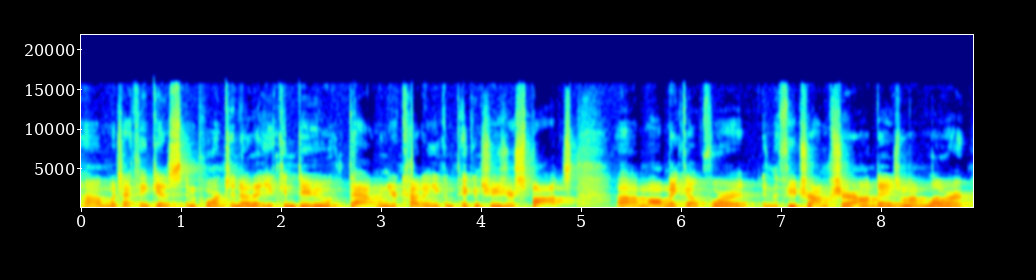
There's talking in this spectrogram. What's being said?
um, which I think is important to know that you can do that when you're cutting. You can pick and choose your spots. Um, I'll make up for it in the future, I'm sure, on days when I'm lower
